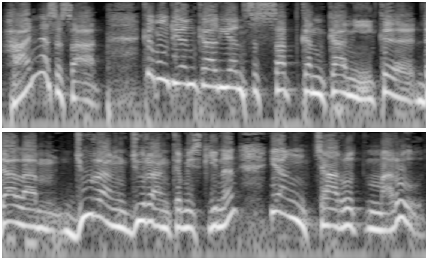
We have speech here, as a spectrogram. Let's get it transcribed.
hanya sesaat. Kemudian kalian sesatkan kami ke dalam jurang-jurang kemiskinan yang carut marut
